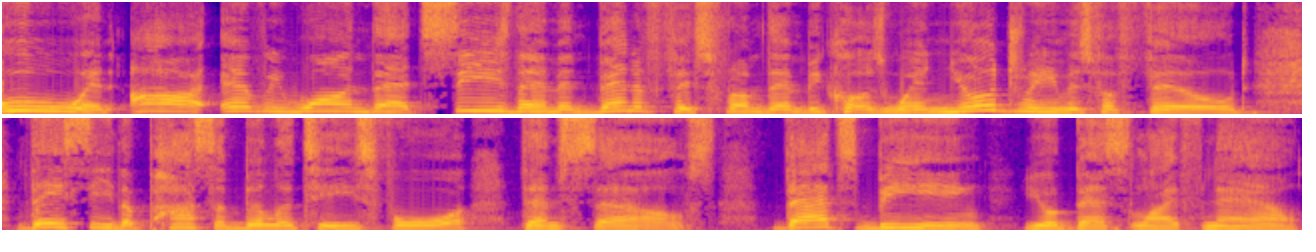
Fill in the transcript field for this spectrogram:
ooh and ah, everyone that sees them and benefits from them because when your dream is fulfilled, they see the possibilities for themselves. That's being your best life now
